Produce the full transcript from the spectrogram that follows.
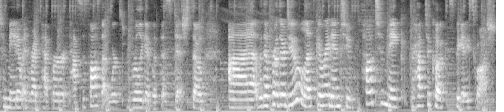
tomato and red pepper pasta sauce that works really good with this dish. So uh, without further ado, let's get right into how to make or how to cook spaghetti squash.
